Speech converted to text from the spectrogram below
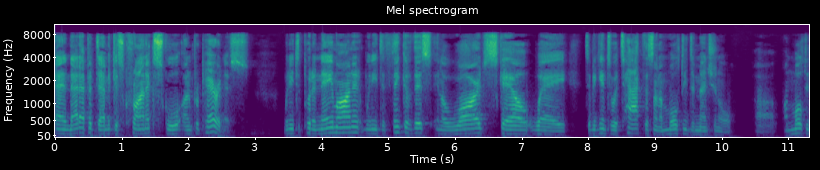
And that epidemic is chronic school unpreparedness. We need to put a name on it. We need to think of this in a large scale way to begin to attack this on a multidimensional, uh, on, multi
